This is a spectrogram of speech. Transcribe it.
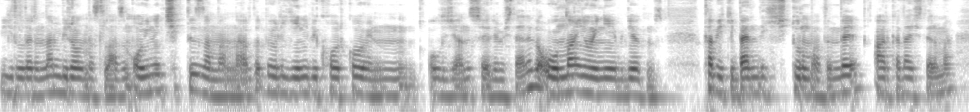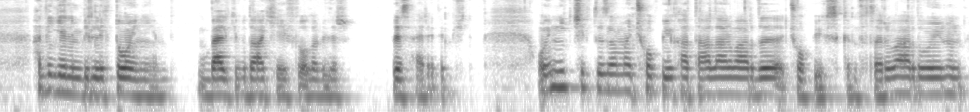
yıllarından biri olması lazım. Oyunun çıktığı zamanlarda böyle yeni bir korku oyununun olacağını söylemişlerdi ve online oynayabiliyordunuz. Tabii ki ben de hiç durmadım ve arkadaşlarıma hadi gelin birlikte oynayalım. Belki bu daha keyifli olabilir vesaire demiştim. Oyun ilk çıktığı zaman çok büyük hatalar vardı. Çok büyük sıkıntıları vardı oyunun.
